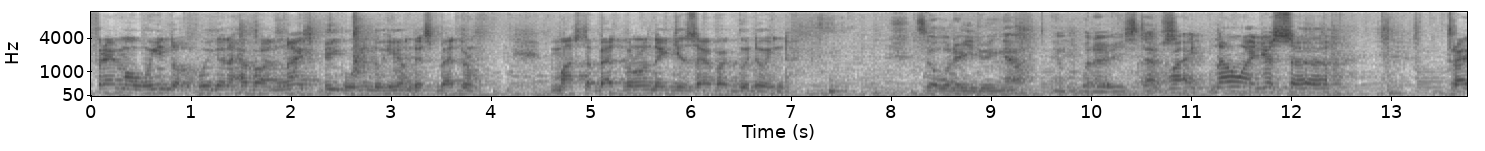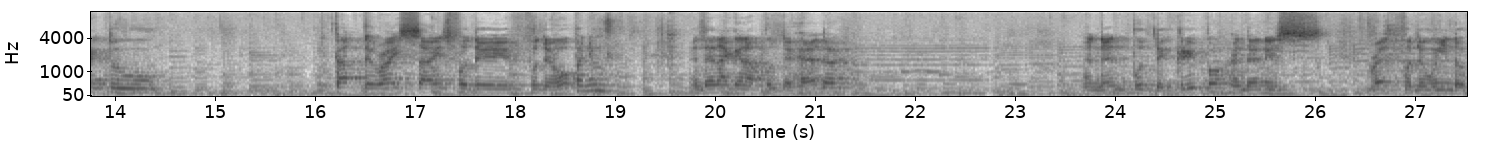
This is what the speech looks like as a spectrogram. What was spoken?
frame a window. We're gonna have a nice big window here in this bedroom. Master bedroom, they deserve a good window. So what are you doing now? And what are your steps? Right now I just uh, try to cut the right size for the for the opening and then I'm gonna put the header and then put the cripple and then it's ready for the window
